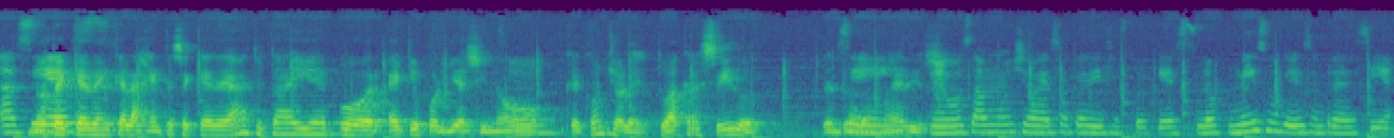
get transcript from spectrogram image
no te queden que la gente se quede, ah, tú estás ahí por X por Y, sino que, conchole, tú has crecido dentro de los medios. Me gusta mucho eso que dices, porque es lo mismo que yo siempre decía.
